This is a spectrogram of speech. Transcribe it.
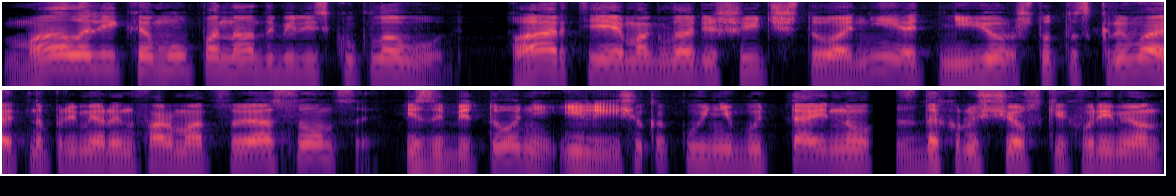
Мало ли кому понадобились кукловоды. Партия могла решить, что они от нее что-то скрывают, например, информацию о Солнце, изобетоне или еще какую-нибудь тайну с дохрущевских времен,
